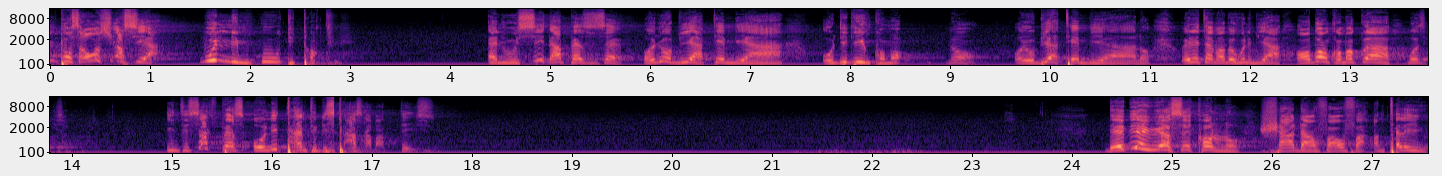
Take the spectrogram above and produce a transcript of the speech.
mpo sɛ ase a wonim who to talk to and you see that person sɛ ɔnyɛ obi a tem biara nkɔmɔ no ɔyɛ obi a tem no anytime ɔbɛhu no biara ɔbɔ nkɔmɔ koraa into such person only time to discuss about things. Baby, we are say, no, shut down for I'm telling you.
